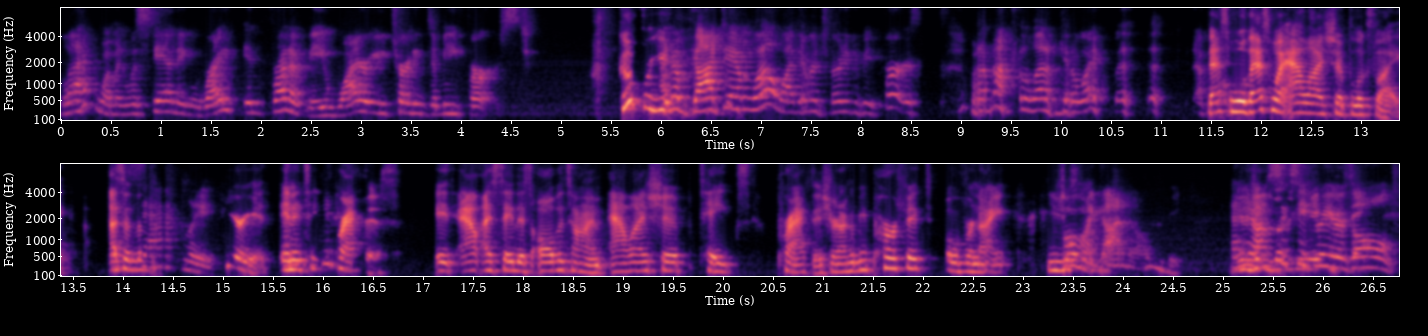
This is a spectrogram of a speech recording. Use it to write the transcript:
black woman was standing right in front of me. Why are you turning to me first? Good for you. I know goddamn well why they were turning to me first, but I'm not going to let them get away with it. That's well. That's what allyship looks like. I said exactly. Period, and it takes practice. It. I say this all the time. Allyship takes practice. You're not going to be perfect overnight. You oh just. Oh my god, no. And you know, I'm 63 years old.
